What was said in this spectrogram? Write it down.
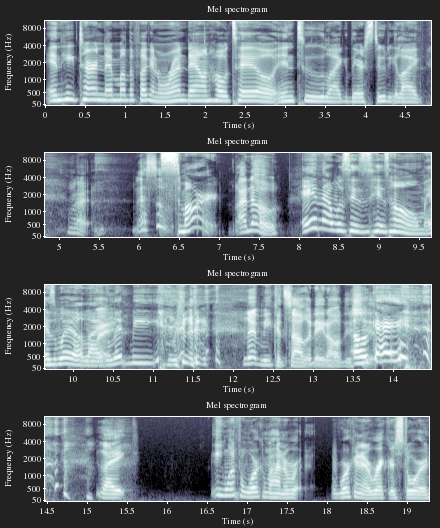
and he turned that motherfucking rundown hotel into like their studio like Right. That's so, smart I know. and that was his his home as well like Right. let me Let me consolidate all this shit. okay like he went from working behind a working at a record store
